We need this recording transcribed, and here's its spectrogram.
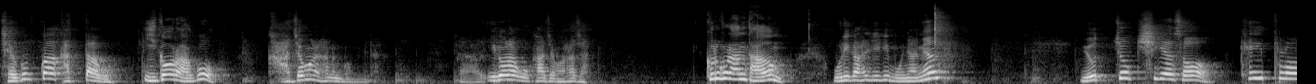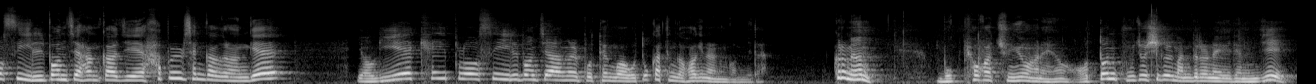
제곱과 같다고 이거라고 가정을 하는 겁니다. 자, 이거라고 가정을 하자. 그러고 난 다음 우리가 할 일이 뭐냐면 요쪽 식에서 k 플러스 1번째 항까지의 합을 생각을 한 게 여기에 k 플러스 1번째 항을 보탠 거하고 똑같은가 확인하는 겁니다. 그러면 목표가 중요하네요. 어떤 구조식을 만들어내야 되는지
